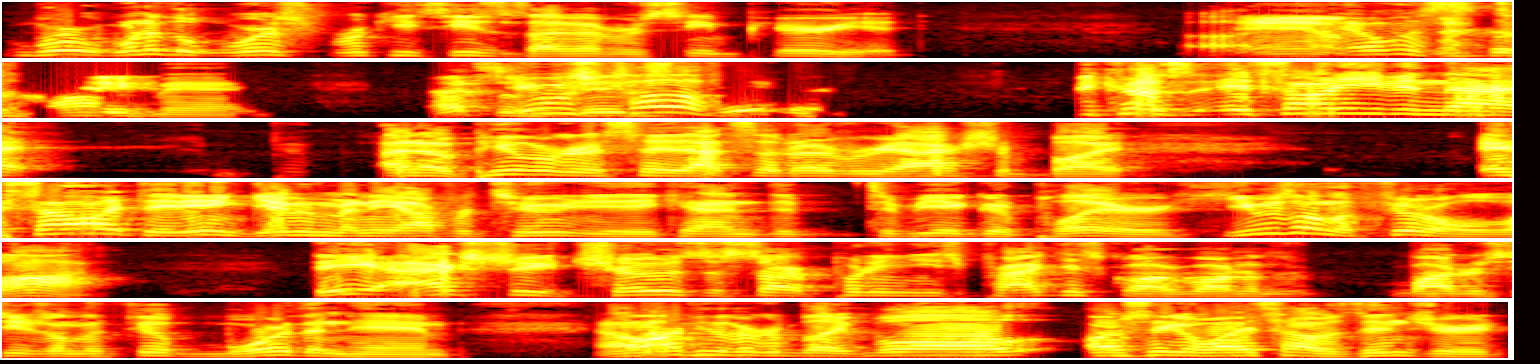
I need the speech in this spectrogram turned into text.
One of the worst rookie seasons I've ever seen. Period. Uh, Damn, it was tough, big, man. That's it was tough statement. because it's not even that. I know people are going to say that's an overreaction, but it's not like they didn't give him any opportunity they can to, to be a good player. He was on the field a lot they actually chose to start putting these practice squad wide receivers on the field more than him. And a lot of people are going to be like, well, Arcega Whiteside was injured.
